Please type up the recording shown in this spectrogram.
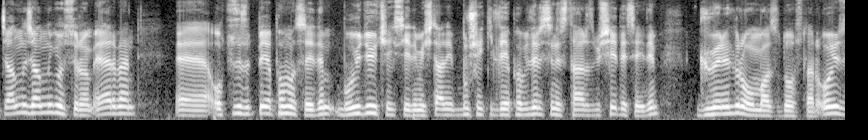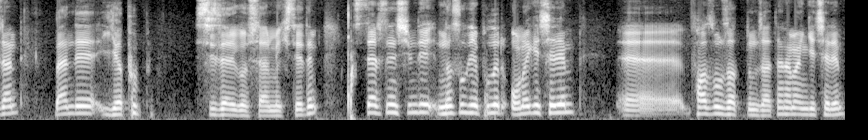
canlı canlı gösteriyorum. Eğer ben e, 30 rütbe yapamasaydım bu videoyu çekseydim işte hani bu şekilde yapabilirsiniz tarzı bir şey deseydim güvenilir olmazdı dostlar. O yüzden ben de yapıp sizlere göstermek istedim. İsterseniz şimdi nasıl yapılır ona geçelim. E, fazla uzattım zaten hemen geçelim.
